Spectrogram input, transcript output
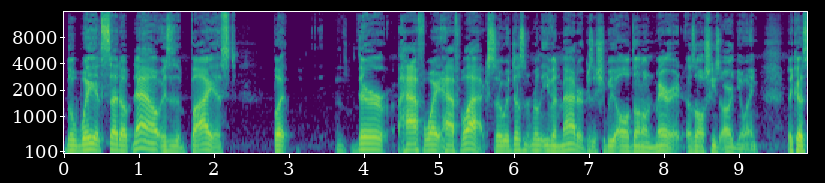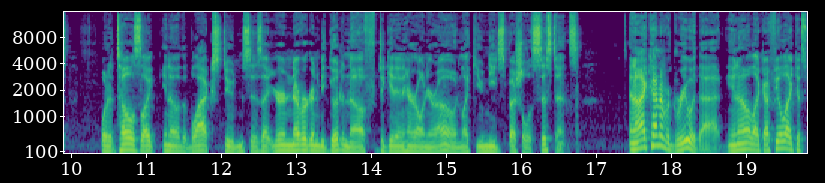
the way it's set up now. Is it biased? But they're half white, half black, so it doesn't really even matter because it should be all done on merit. As all she's arguing, because what it tells like you know the black students is that you're never going to be good enough to get in here on your own. Like you need special assistance and I kind of agree with that. You know, like I feel like it's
